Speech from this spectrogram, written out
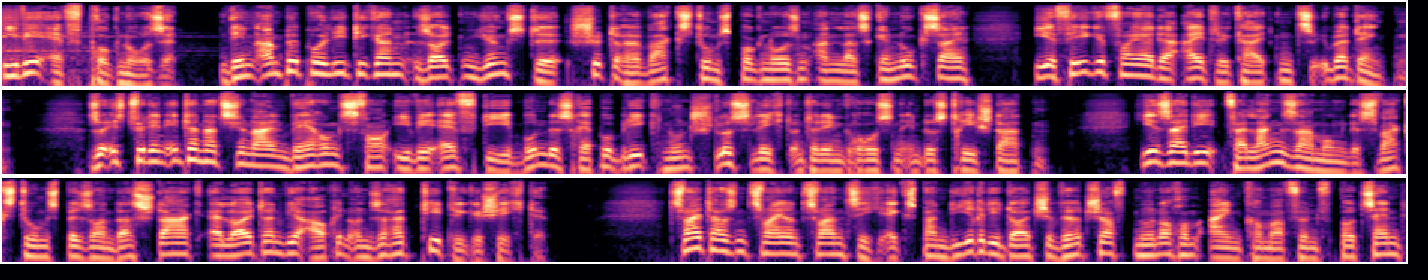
IWF-Prognose den Ampelpolitikern sollten jüngste, schüttere Wachstumsprognosen Anlass genug sein, ihr Fegefeuer der Eitelkeiten zu überdenken. So ist für den Internationalen Währungsfonds IWF die Bundesrepublik nun Schlusslicht unter den großen Industriestaaten. Hier sei die Verlangsamung des Wachstums besonders stark, erläutern wir auch in unserer Titelgeschichte. 2022 expandiere die deutsche Wirtschaft nur noch um 1,5 Prozent.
